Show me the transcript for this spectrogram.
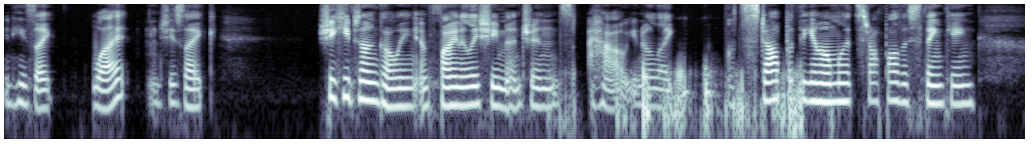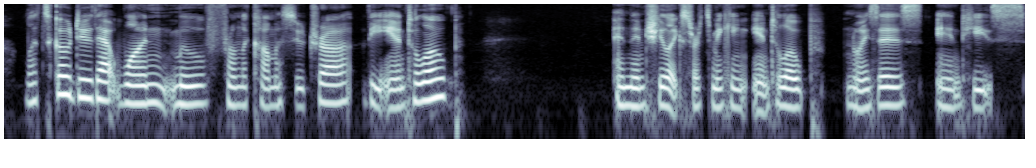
and he's like what and she's like she keeps on going and finally she mentions how you know like let's stop with the omelet stop all this thinking. Let's go do that one move from the kama sutra the antelope. And then she like starts making antelope noises and he's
